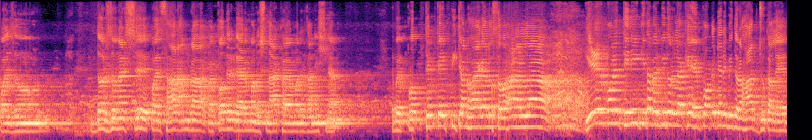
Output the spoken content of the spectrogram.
কয়জন? দশজন আসছে, কয়, স্যার, আমরা কয়, তোদের গায়ের মানুষ না খায়, আমার জানিস না। এবার প্রত্যেককেই পিটান হয়ে গেল সোহান আল্লাহ এরপরে তিনি কিতাবের ভিতর লেখে, পকেটের ভিতর হাত ঢুকালেন।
